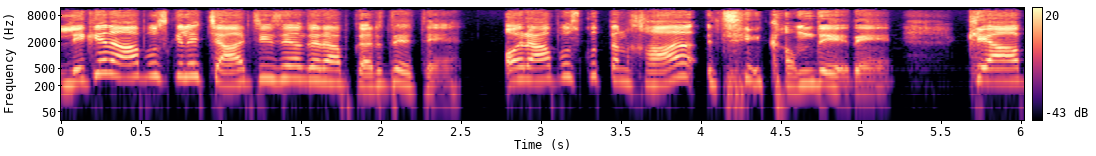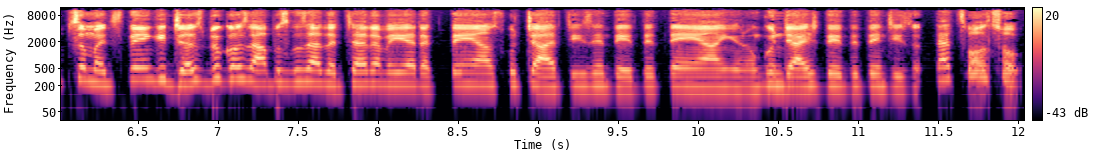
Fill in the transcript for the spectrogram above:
लेकिन आप उसके लिए चार चीज़ें अगर आप कर देते हैं, और आप उसको तनख्वाह कम दे रहे हैं कि आप समझते हैं कि जस्ट बिकॉज़ आप उसके साथ अच्छा रवैया रखते हैं या उसको चार चीज़ें दे देते हैं, या यू नो गुंजाइश दे देते हैं चीज़ों that's also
